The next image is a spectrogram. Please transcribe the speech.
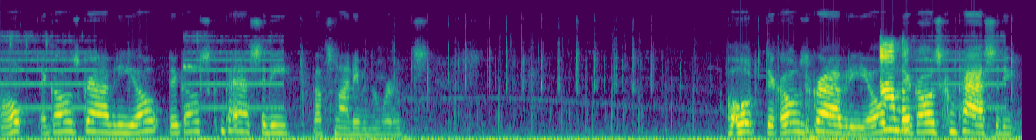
Oh, there goes gravity. Oh, there goes capacity. That's not even the words. Oh, there goes gravity. Oh, Um, there goes capacity.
